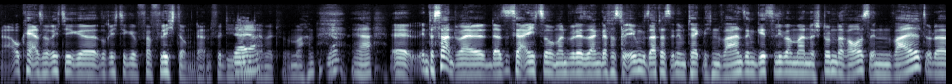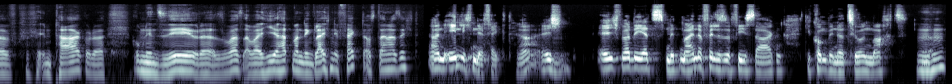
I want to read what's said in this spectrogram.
Ja, okay, also richtige, richtige Verpflichtung dann für die, die Ja, ja. damit machen. Ja. Äh, interessant, weil das ist ja eigentlich so, man würde sagen, das, was du eben gesagt hast, in dem täglichen Wahnsinn, gehst du lieber mal eine Stunde raus in den Wald oder in den Park oder um den See oder sowas, aber hier hat man den gleichen Effekt aus deiner Sicht? Einen ähnlichen Effekt. Ja. Ich, Mhm. ich würde jetzt mit meiner Philosophie sagen, die Kombination macht's. Mhm.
